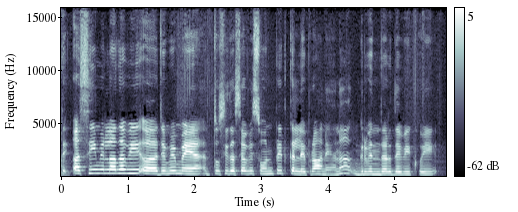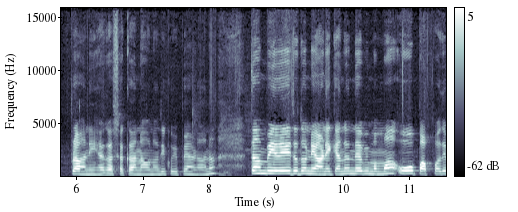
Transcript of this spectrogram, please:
ਤੇ ਅਸੀਂ ਮੈਨੂੰ ਲੱਗਦਾ ਵੀ ਅਹ, ਜਿਵੇਂ ਮੈਂ ਤੁਸੀਂ ਦੱਸਿਆ ਵੀ ਸੋਨਪ੍ਰੀਤ ਇਕੱਲੇ ਭਰਾ ਨੇ ਹਨਾ? ਗੁਰਵਿੰਦਰ ਦੇ ਵੀ ਕੋਈ ਭਰਾ ਨਹੀਂ ਹੈਗਾ ਸਕਾ ਨਾ ਉਹਨਾਂ ਦੀ ਕੋਈ ਭੈਣ ਆ ਨਾ ਤਾਂ ਮੇਰੇ ਜਦੋਂ ਨਿਆਣੇ ਕਹਿੰਦੇ ਹੁੰਦੇ ਆ ਵੀ ਮੰਮਾ ਉਹ ਪਾਪਾ ਦੇ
